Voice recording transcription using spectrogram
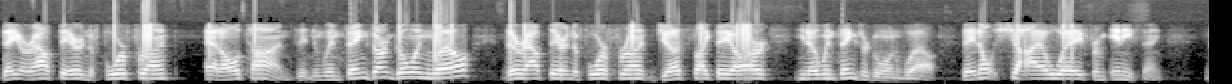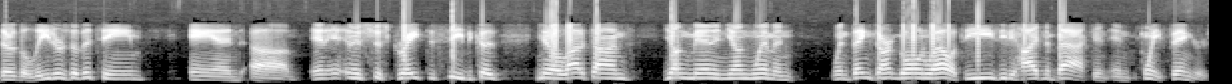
they are out there in the forefront at all times. And when things aren't going well, they're out there in the forefront, just like they are. You know, when things are going well, they don't shy away from anything. They're the leaders of the team and um, and and it's just great to see because you know a lot of times young men and young women when things aren't going well, it's easy to hide in the back and, and point fingers.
